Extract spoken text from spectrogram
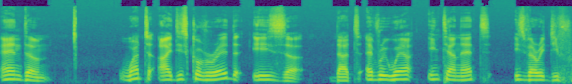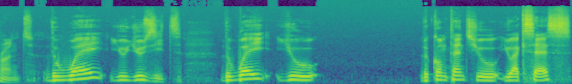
And um, what I discovered is uh, that everywhere internet is very different. The way you use it, the way you the content you you access,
